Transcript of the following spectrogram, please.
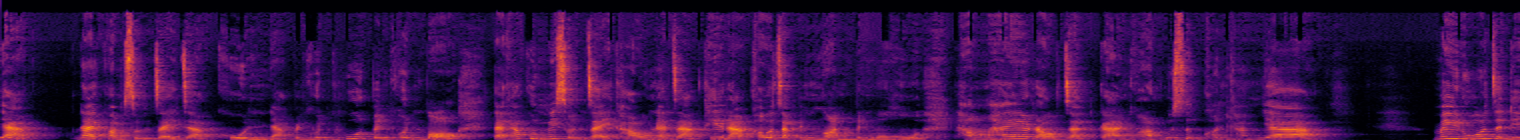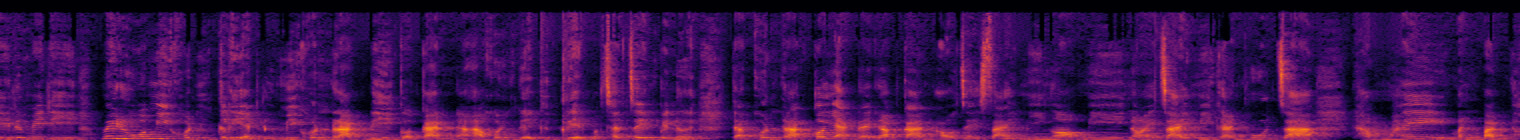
อยากได้ความสนใจจากคุณ อยากเป็นคนพูดเป็นคนบอก แต่ถ้าคุณไม่สนใจเขาเนี่ยจากที่รักเขาจะเป็นงอนเป็นโมโหทำให้เราจัดการความรู้สึกค่อนข้างยาก ไม่รู้ว่าจะดีหรือไม่ดี ไม่รู้ว่ามีคนเกลียดหรือมีคนรักดีกว่ากันนะคะ คนเกลียดคือเกลียดแบบชัดเจนไปเลย แต่คนรักก็อยากได้รับการเอาใจใส่ มีงอกมีน้อยใจ มีการพูดจาทำให้มันบั่นท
